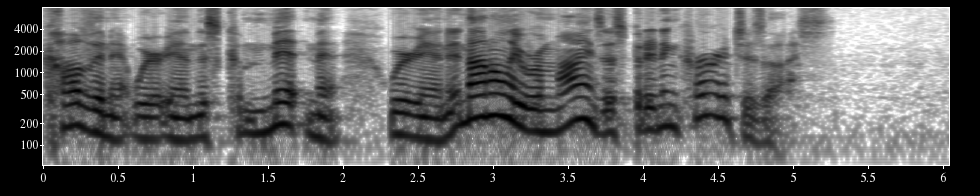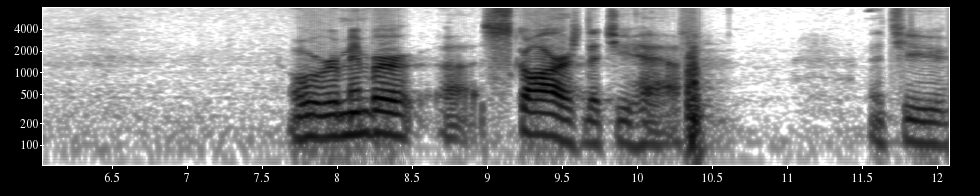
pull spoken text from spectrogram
covenant we're in, this commitment we're in. It not only reminds us, but it encourages us. Or remember uh, scars that you have, that you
